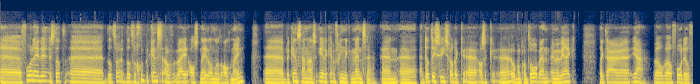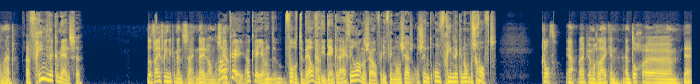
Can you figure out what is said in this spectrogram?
Uh, voordelen is dat, uh, dat, we, dat we goed bekend staan, wij als Nederlander in het algemeen, uh, bekend staan als eerlijke en vriendelijke mensen. En dat is iets wat ik, als ik op een kantoor ben in mijn werk, dat ik daar ja, wel, wel voordeel van heb. vriendelijke mensen? Dat wij vriendelijke mensen zijn, Nederlanders, oh, Oké, oké. Ja, want bijvoorbeeld de Belgen die denken daar echt heel anders over. Die vinden ons juist ontzettend onvriendelijk en onbeschoft. Klopt, ja, daar heb je helemaal gelijk in. En toch, uh, ja,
